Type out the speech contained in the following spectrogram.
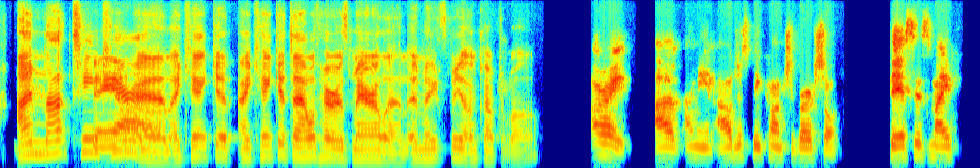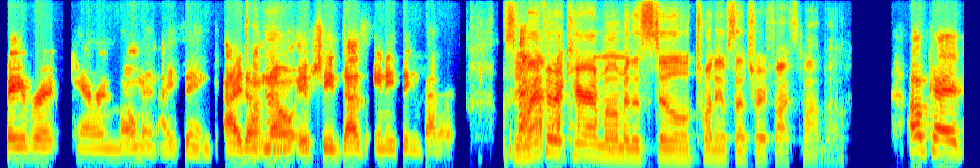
i'm not team Damn. karen i can't get i can't get down with her as marilyn. It makes me uncomfortable all right I, I mean i'll just be controversial. This is my favorite karen moment i think. I don't Okay. know if she does anything better. See my favorite karen moment is still 20th century fox mambo. Okay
